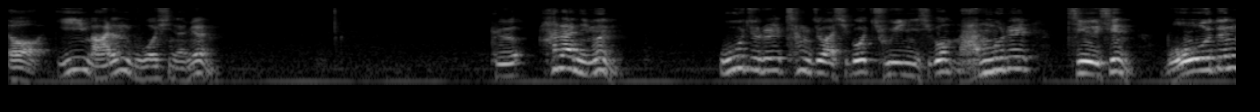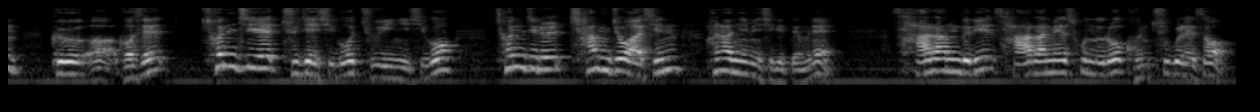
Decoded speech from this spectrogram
어, 이 말은 무엇이냐면 그 하나님은 우주를 창조하시고 주인이시고 만물을 지으신 모든 그 어, 것의 천지의 주제시고 주인이시고 천지를 창조하신 하나님이시기 때문에 사람들이 사람의 손으로 건축을 해서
